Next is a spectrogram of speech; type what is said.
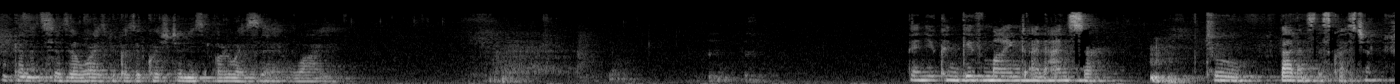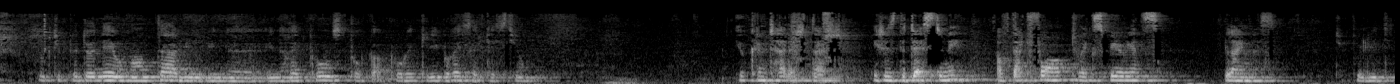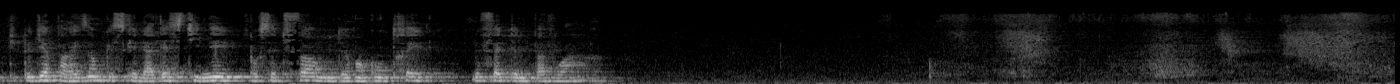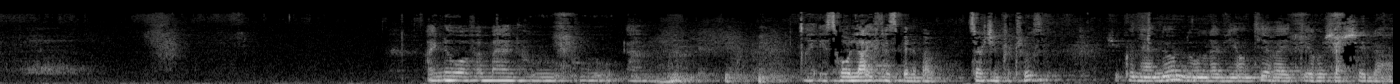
I cannot say otherwise because the question is always there. Why? Then you can give mind an answer to balance this question. Donc tu peux donner au mental une, une, une réponse pour, pour équilibrer cette question. You can tell it that it is the destiny of that form to experience blindness. Tu peux, lui, tu peux dire par exemple que ce qu'est la destinée pour cette forme de rencontrer le fait de ne pas voir. I know of a man who, who um, his whole life has been about searching for truth. Je connais un homme dont la vie entière a été rechercher la,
